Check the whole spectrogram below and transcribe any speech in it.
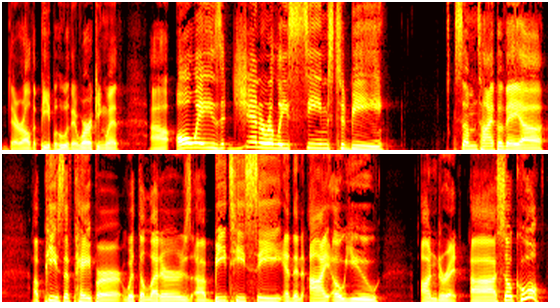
they're all the people who they're working with, uh, always generally seems to be some type of a uh, a piece of paper with the letters uh, BTC and then IOU under it. Uh, so cool.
